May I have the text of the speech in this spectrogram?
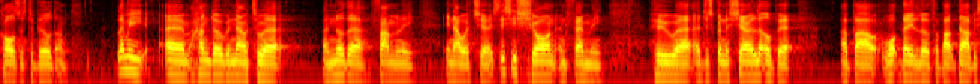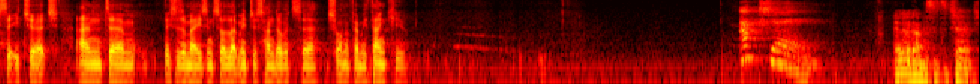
calls us to build on. Let me um, hand over now to a, another family in our church. This is Sean and Femi, who uh, are just going to share a little bit about what they love about Derby City Church. And um, this is amazing. So let me just hand over to Sean and Femi. Thank you. Action. Hello, Derby City Church.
